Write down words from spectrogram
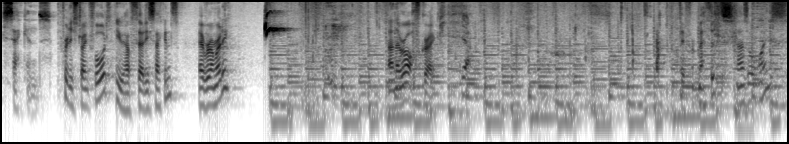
seconds. Pretty straightforward. You have 30 seconds. Everyone ready? And they're off, Greg. Yeah. Different methods, as always.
